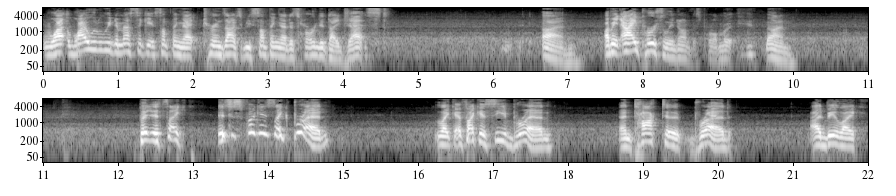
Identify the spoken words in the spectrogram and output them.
why why would we domesticate something that turns out to be something that is hard to digest? Um I mean, I personally don't have this problem, but um but it's like it's just fucking it's like bread. Like if I could see bread and talk to bread, I'd be like,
